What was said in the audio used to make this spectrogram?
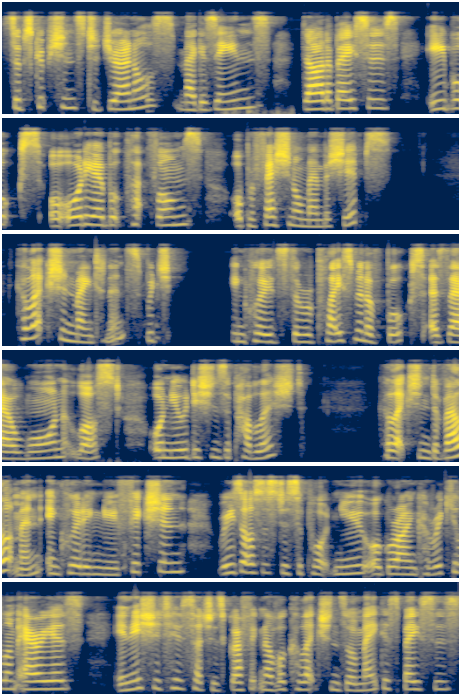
subscriptions to journals, magazines, databases, ebooks or audiobook platforms, or professional memberships, collection maintenance, which includes the replacement of books as they are worn, lost, or new editions are published, collection development, including new fiction, resources to support new or growing curriculum areas, initiatives such as graphic novel collections or makerspaces,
